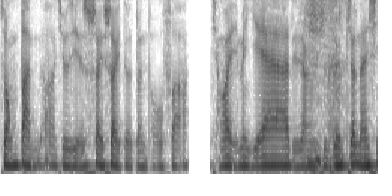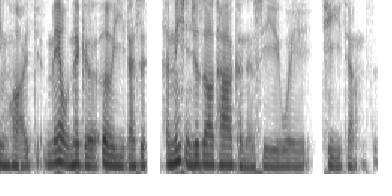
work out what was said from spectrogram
装扮啊，就是也是帅帅的短头发，讲话也蛮耶的这样子，就比较男性化一点，没有那个恶意，但是很明显就知道他可能是一位 T 这样子。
